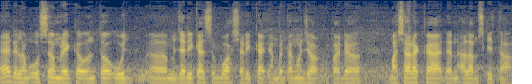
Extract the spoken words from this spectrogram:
eh, dalam usaha mereka untuk uh, menjadikan sebuah syarikat yang bertanggungjawab kepada masyarakat dan alam sekitar.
